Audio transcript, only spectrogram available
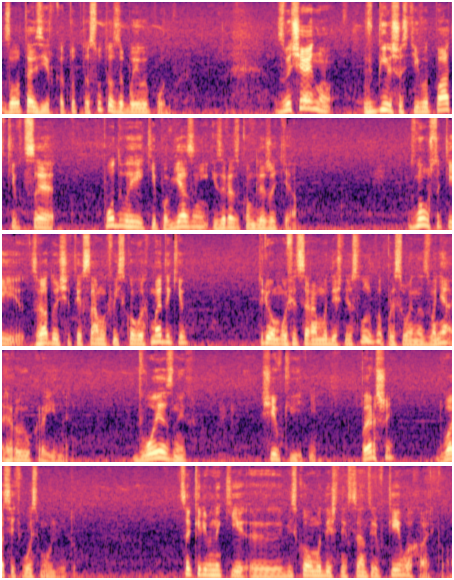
Золота зірка, тобто суто за бойовий подвиг. Звичайно, в більшості випадків це подвиги, які пов'язані із ризиком для життя. Знову ж таки, згадуючи тих самих військових медиків, трьом офіцерам медичної служби присвоєно звання Герой України. Двоє з них ще в квітні, перший 28 лютого. Це керівники е, військово-медичних центрів Києва, Харкова.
